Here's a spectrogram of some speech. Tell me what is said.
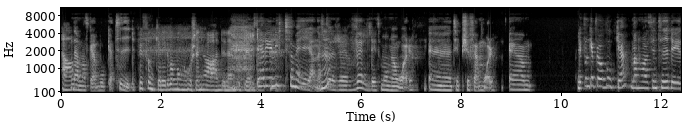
Ja. När man ska boka tid. Hur funkar det? Det var många år sedan jag hade den Det upplevelsen. här är nytt för mig igen Mm. efter eh, väldigt många år. Eh, typ 25 år. Eh, det funkar bra att boka. Man har sin tid. Det är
